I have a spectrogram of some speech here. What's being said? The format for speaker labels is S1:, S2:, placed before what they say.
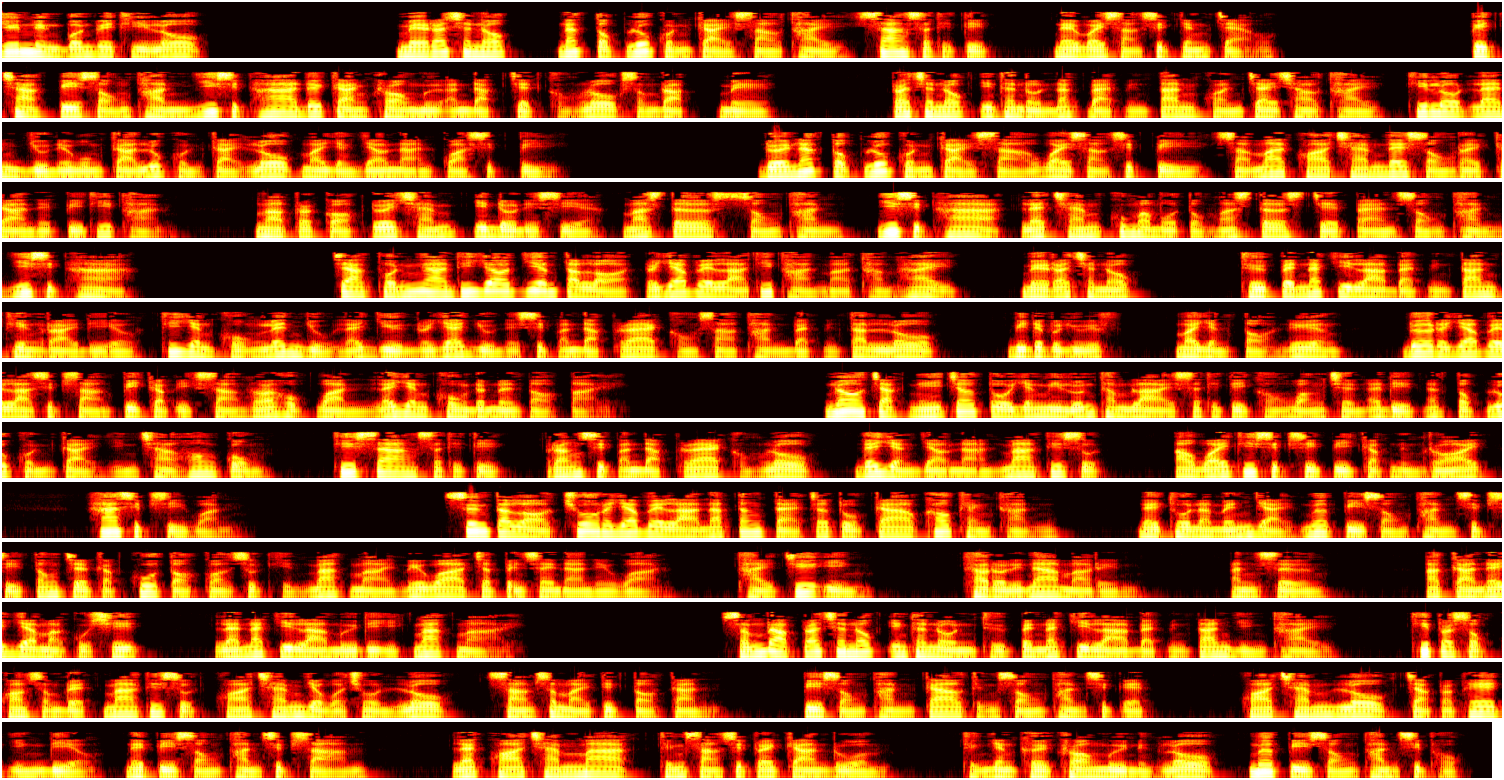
S1: ยืนหนึ่งบนเวทีโลก เมรัชนก นักตบลูกขนไก่สาวไทย สร้างสถิติในวัย 30 ยังแจ๋ว ปิดฉากปี 2025 ด้วยการครองมืออันดับ 7 ของโลกสำหรับเมรัชนกอินทนนท์นักแบดมินตันขวัญใจชาวไทยที่โลดแล่นอยู่ในวงการลูกขนไก่โลกมาอย่างยาวนานกว่า 10 ปี โดยนักตบลูกขนไก่สาววัย 30 ปี สามารถคว้าแชมป์ได้ 2 รายการในปีที่ผ่าน มาประกอบด้วยแชมป์อินโดนีเซียมาสเตอร์ส2025 และแชมป์คุมาโมโตะมาสเตอร์สเจแปน2025 จากผลงานที่ยอดเยี่ยมตลอดระยะเวลาที่ผ่านมาทำให้ เมรัชนก ถือเป็นนักกีฬาแบดมินตันเพียงรายเดียวที่ยังคงเล่นอยู่และยืนระยะอยู่ใน 10 อันดับแรกของสาพันธ์แบดมินตันโลก BWF มาอย่างต่อเนื่อง ด้วยระยะเวลา 13 ปีกับอีก 306 วัน และยังคงดำเนินต่อไป นอกจากนี้เจ้าตัวยังมีลุ้นทำลายสถิติของหวังเฉินอดีตนักตบลูกขนไก่หญิงชาวฮ่องกงที่สร้างสถิติรั้ง10อันดับแรกของโลกได้อย่างยาวนานมากที่สุด เอาไว้ที่ 14 ปีกับ 154 วัน ซึ่งตลอดช่วงระยะเวลานับตั้งแต่เจ้าตัวก้าวเข้าแข่งขัน ในทัวร์นาเมนต์ใหญ่เมื่อปี 2014 ต้องเจอกับคู่ต่อกรสุดหินมากมาย ไม่ว่าจะเป็นไซนาเนวาน ไทจื้ออิง คาโรลินามาริน อันเซิง อาการเนะยามากุชิ และนักกีฬามือดีอีกมากมาย สำหรับรัชนกอินทนนท์ถือเป็นนักกีฬาแบดมินตันหญิงไทย ที่ประสบความสำเร็จมากที่สุดคว้าแชมป์เยาวชนโลก 3 สมัยติดต่อกัน ปี 2009 ถึง 2011 คว้าแชมป์โลกจากประเภทหญิงเดี่ยวในปี 2013 และคว้าแชมป์มากถึง 30 รายการรวม ถึงยังเคยครองมือหนึ่งโลกเมื่อปี 2016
